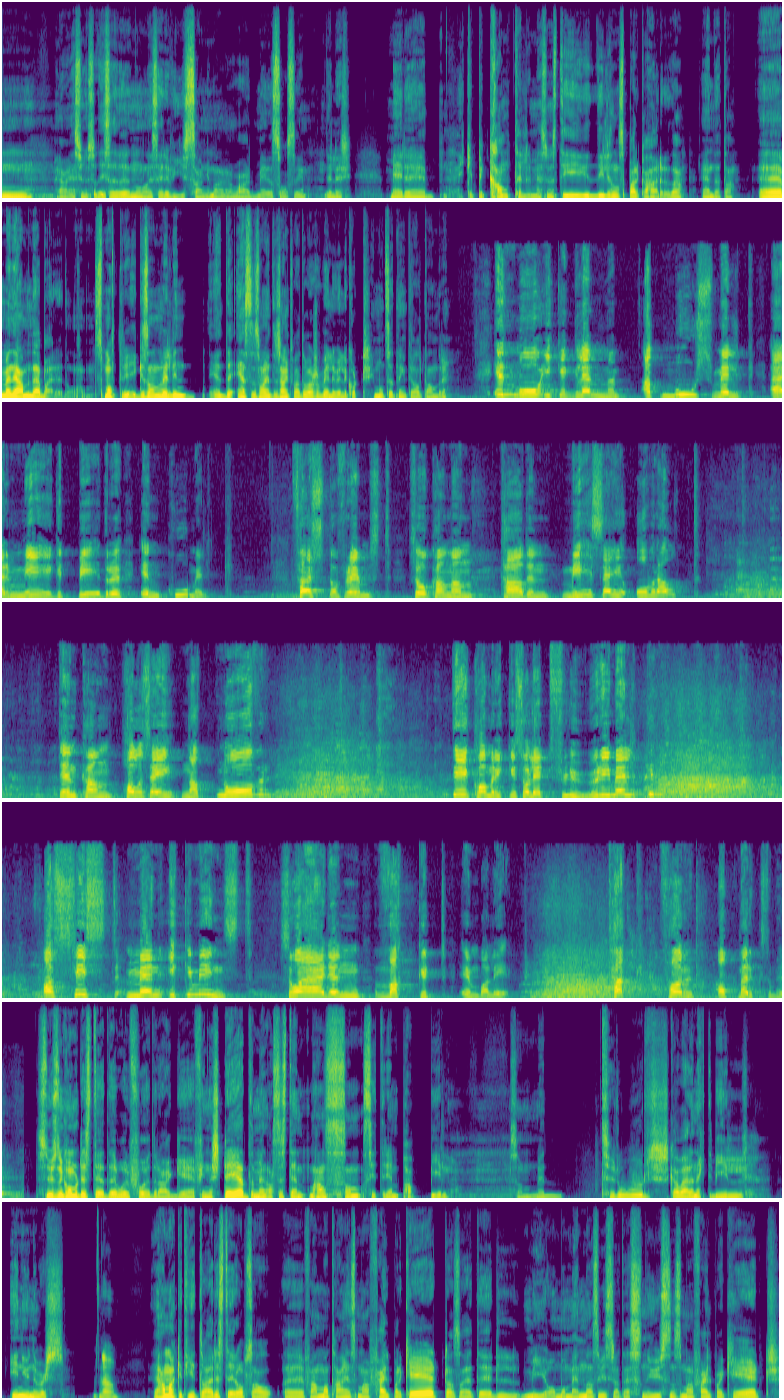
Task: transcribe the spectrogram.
ja, jeg syns jo disse, noen av disse revysangene var mer saucy. Eller mer Ikke pikant heller, men jeg syns de, de liksom sparka hardere da, enn dette. Eh, men ja, men det er bare noe sånn småtteri. Ikke sånn veldig Det eneste som var interessant, var at det var så veldig, veldig kort, i motsetning til alt det andre. En må ikke glemme at morsmelk er meget bedre enn komelk. Først og fremst så kan man ta den med seg overalt. Den kan holde seg natten over. Det kommer ikke så lett fluer i melken. Og sist, men ikke minst, så er den vakkert emballert. Takk for oppmerksomheten. Snusen kommer til stedet hvor foredraget finner sted, men assistenten hans, som sitter i en pappbil, som jeg tror skal være en ekte bil in universe. Ja. Han har ikke tid til å arrestere Oppsal, eh, for han må ta en som har feilparkert. Altså etter mye om og men, så så viser det seg at det er Snusen som har feilparkert.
